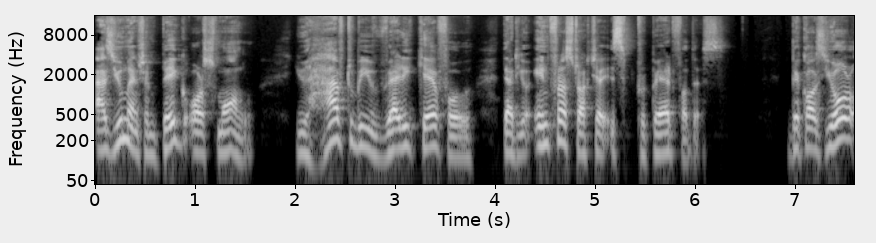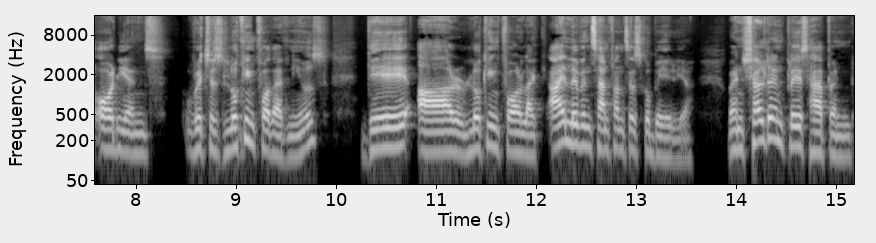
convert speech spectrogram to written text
as you mentioned big or small you have to be very careful that your infrastructure is prepared for this. Because your audience which is looking for that news they are looking for like i live in san francisco bay area. When shelter in place happened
